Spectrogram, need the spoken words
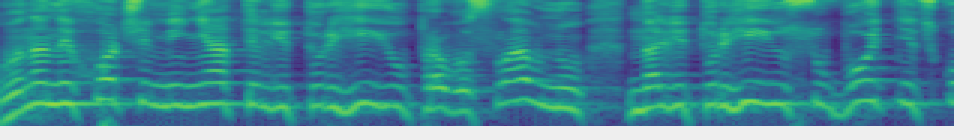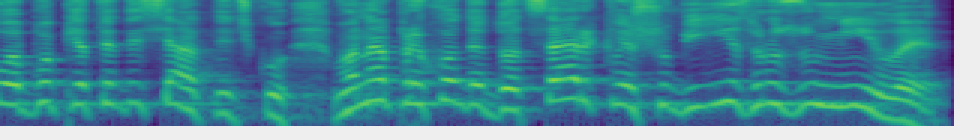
Вона не хоче міняти літургію православну на літургію суботницьку або п'ятидесятницьку. Вона приходить до церкви, щоб її зрозуміли,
